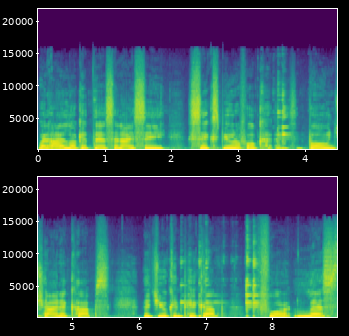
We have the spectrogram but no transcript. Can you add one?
when I look at this and I see six beautiful bone china cups that you can pick up for less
